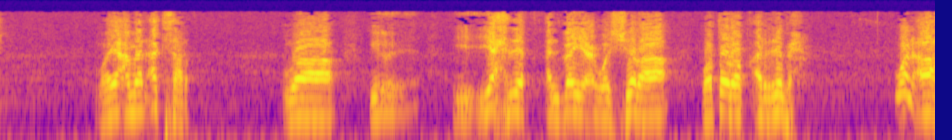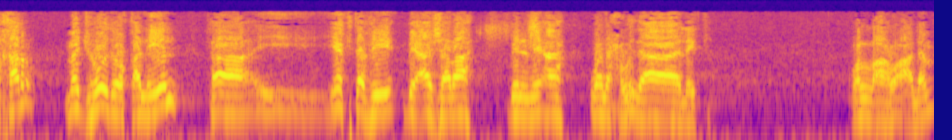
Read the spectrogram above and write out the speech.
ويعمل أكثر ويحذق البيع والشراء وطرق الربح. والآخر مجهوده قليل فيكتفي بعشرة بالمئة ونحو ذلك. والله أعلم.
